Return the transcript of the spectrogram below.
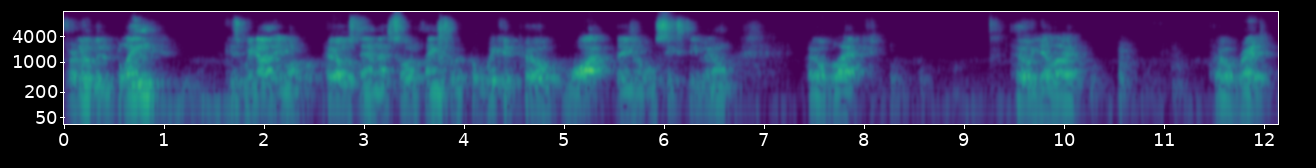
For a little bit of bling, because we know that you want to put pearls down, that sort of thing, so we put wicked pearl white, these are all 60 mil, pearl black, pearl yellow, pearl red,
